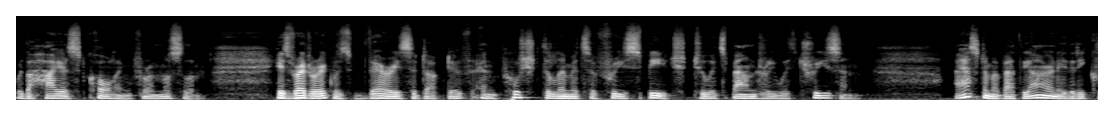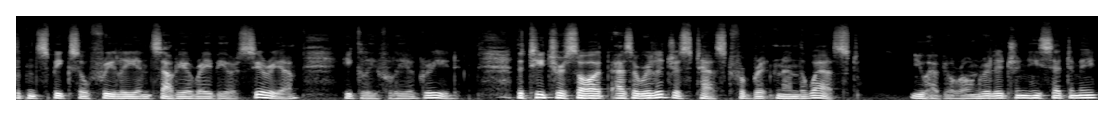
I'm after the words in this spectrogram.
were the highest calling for a Muslim. His rhetoric was very seductive and pushed the limits of free speech to its boundary with treason. I asked him about the irony that he couldn't speak so freely in Saudi Arabia or Syria. He gleefully agreed. The teacher saw it as a religious test for Britain and the West. You have your own religion, he said to me,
